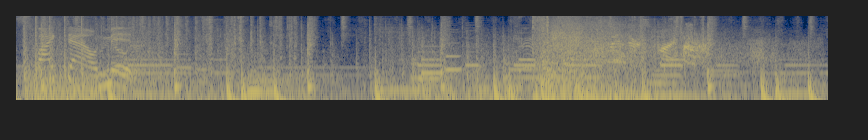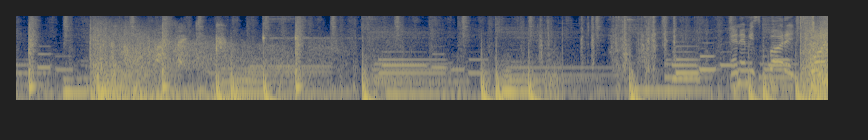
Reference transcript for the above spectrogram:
Spike down mid. Enemy spotted. One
